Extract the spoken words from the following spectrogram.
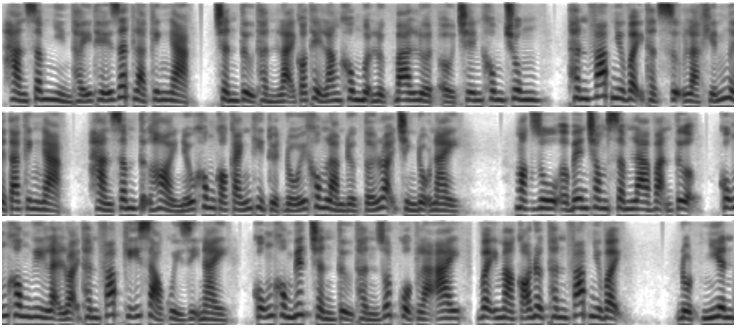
Hàn Sâm nhìn thấy thế rất là kinh ngạc, Trần Tử Thần lại có thể lăng không mượn lực ba lượt ở trên không trung, thân pháp như vậy thật sự là khiến người ta kinh ngạc. Hàn Sâm tự hỏi nếu không có cánh thì tuyệt đối không làm được tới loại trình độ này. Mặc dù ở bên trong Sâm La Vạn Tượng, cũng không ghi lại loại thân pháp kỹ xảo quỷ dị này, cũng không biết Trần Tử Thần rốt cuộc là ai, vậy mà có được thân pháp như vậy. Đột nhiên,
